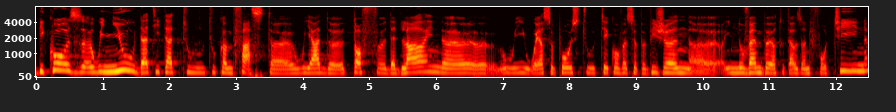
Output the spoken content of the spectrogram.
because uh, we knew that it had to, to come fast. Uh, we had a tough uh, deadline. Uh, we were supposed to take over supervision uh, in November 2014.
